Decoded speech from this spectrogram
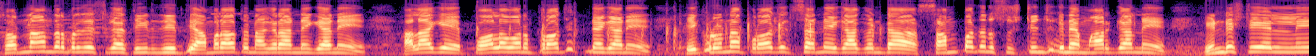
స్వర్ణాంధ్రప్రదేశ్గా తీర్చిదిద్ది అమరావతి నగరాన్ని కానీ అలాగే పోలవరం ప్రాజెక్ట్నే కానీ ఇక్కడున్న ప్రాజెక్ట్స్ అన్నీ కాకుండా సంపదను సృష్టించుకునే మార్గాన్ని ఇండస్ట్రియల్ని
